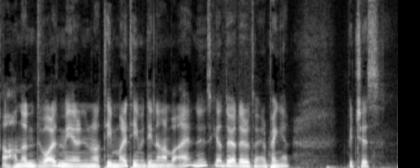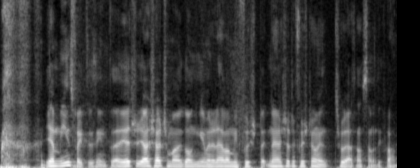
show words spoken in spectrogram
ja, han hade inte varit mer än några timmar i teamet innan han bara nej, nu ska jag döda er och ta era pengar. Bitches. Jag minns faktiskt inte. Jag, jag har kört så många gånger, men det här var min första, när jag körde första gången tror jag att han stannade kvar.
